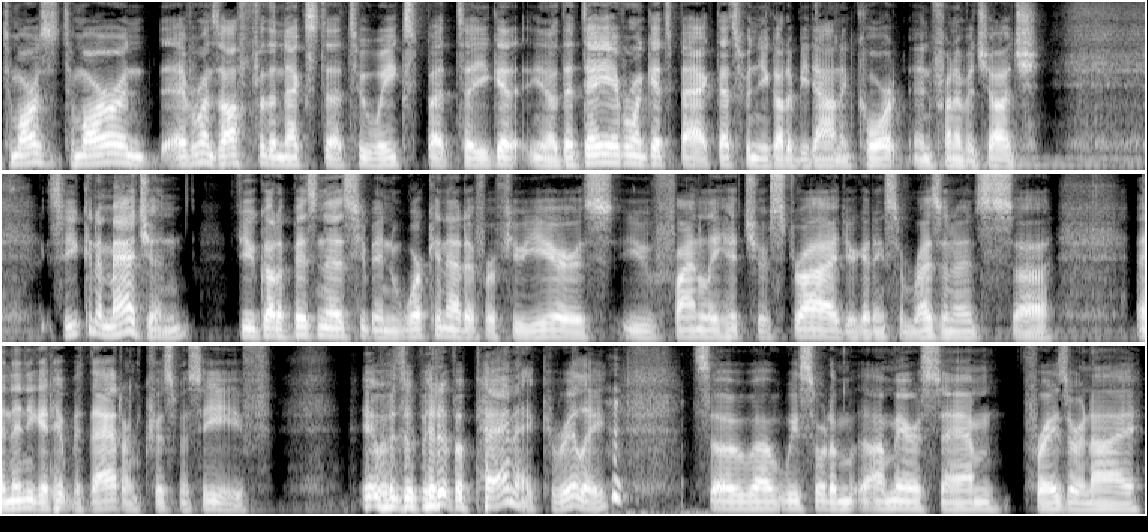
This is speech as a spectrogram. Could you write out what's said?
tomorrow's tomorrow, and everyone's off for the next uh, two weeks. But uh, you get, you know, the day everyone gets back, that's when you got to be down in court in front of a judge. So you can imagine if you've got a business, you've been working at it for a few years, you finally hit your stride, you're getting some resonance, uh, and then you get hit with that on Christmas Eve. it was a bit of a panic, really. so uh, we sort of, Aamir, Sam, Fraser, and I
